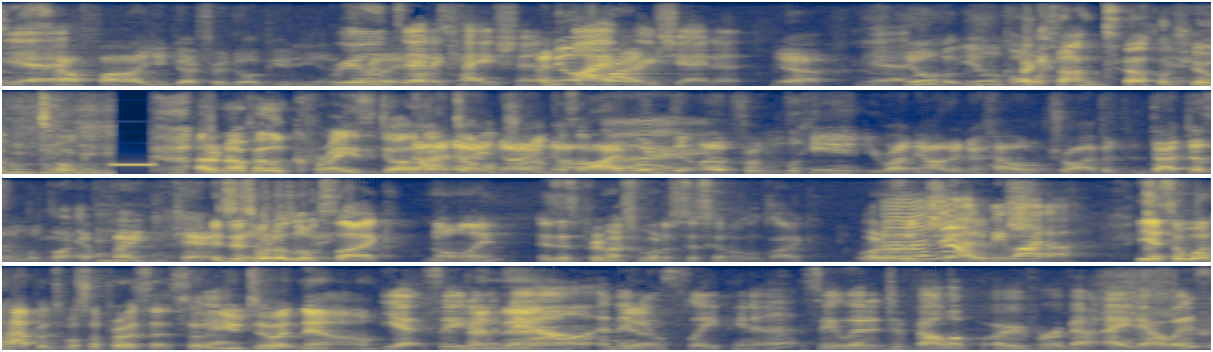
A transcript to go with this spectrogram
shows. Yeah. how far you'd go for Adore Beauty. And Real really nice. dedication. And you look I great. appreciate it. Yeah, Yeah. You look, you look I can't tell if you're talking. I don't know if I look crazy. Do I look No, like no, Donald no, Trump no. or something? I wouldn't. Uh, from looking at you right now, I don't know how it'll dry, but that doesn't look like a fake tan. Is this what it looks like normally? Is this pretty much what it's just going to look like? Or does Uh, it no, change? it'll be lighter. Yeah, so what happens? What's the process? So Yeah. you do it now. Yeah, so you do it then- now, and then yeah. you'll sleep in it. So you let it develop over about eight hours.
